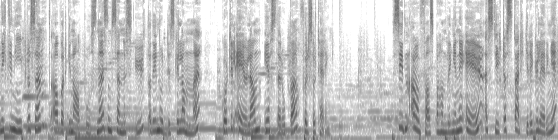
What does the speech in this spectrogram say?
99% av originalposene som sendes ut av de nordiske landene, går til EU-land i Øst-Europa for sortering. Siden avfallsbehandlingen i EU er styrt av sterke reguleringer,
